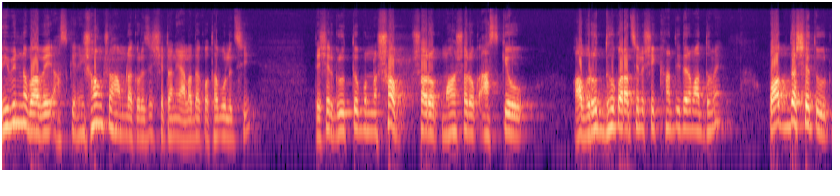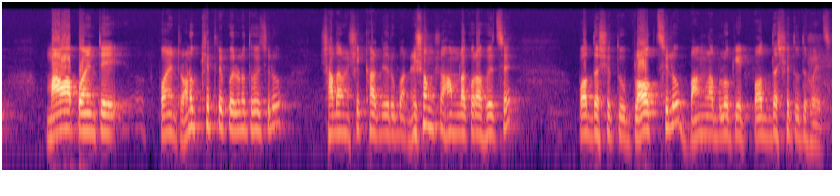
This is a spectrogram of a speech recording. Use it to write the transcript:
বিভিন্নভাবে আজকে নৃশংস হামলা করেছে, সেটা নিয়ে আলাদা কথা বলেছি। দেশের গুরুত্বপূর্ণ সব সড়ক, মহাসড়ক আজকেও অবরুদ্ধ করা ছিল শিক্ষার্থীদের মাধ্যমে। পদ্মা সেতুর মাওয়া পয়েন্টে পয়েন্ট রণক্ষেত্রে পরিণত হয়েছিল। সাধারণ শিক্ষার্থীদের উপর নৃশংস হামলা করা হয়েছে। পদ্মা সেতু ব্লক ছিল, বাংলা ব্লকের পদ্মা সেতুতে হয়েছে।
